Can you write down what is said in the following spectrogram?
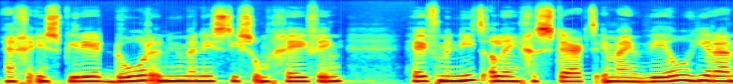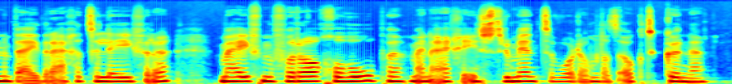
en geïnspireerd door een humanistische omgeving. Heeft me niet alleen gesterkt in mijn wil hieraan een bijdrage te leveren, maar heeft me vooral geholpen mijn eigen instrument te worden om dat ook te kunnen.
